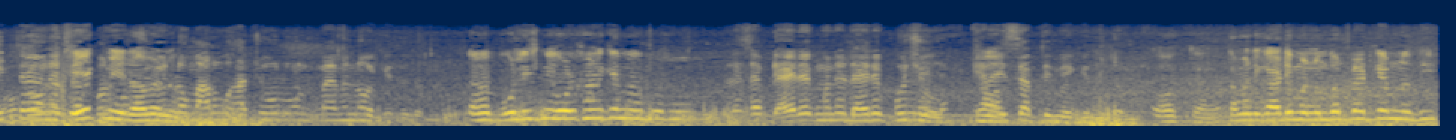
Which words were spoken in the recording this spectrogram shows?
મિત્ર એક મિનિટ હવે મારું સાચું ઓલું મેં ન કીધું તમે પોલીસની ઓળખાણ કેમ આપો છો? એટલે સાહેબ ડાયરેક્ટ મને ડાયરેક્ટ પૂછ્યું. એના હિસાબથી મેં કીધું તમને. ઓકે. તમારી ગાડીમાં નંબર પ્લેટ કેમ નથી?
